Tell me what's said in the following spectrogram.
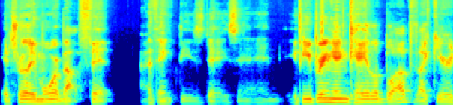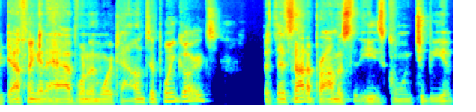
it's really more about fit, I think, these days. And if you bring in Caleb Love, like you're definitely going to have one of the more talented point guards but that's not a promise that he's going to be a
